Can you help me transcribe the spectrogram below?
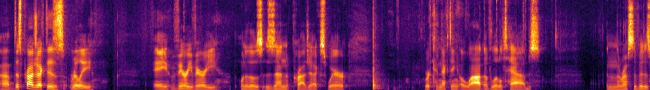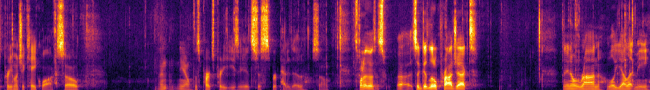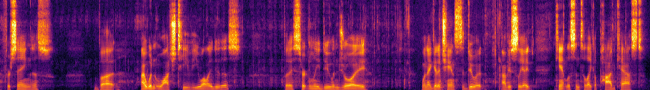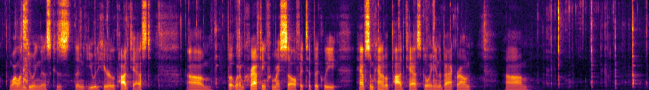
uh, this project is really a very, very one of those Zen projects where we're connecting a lot of little tabs and the rest of it is pretty much a cakewalk. So, and you know, this part's pretty easy. It's just repetitive. So it's one of those, it's, uh, it's a good little project. And I know Ron will yell at me for saying this, but I wouldn't watch TV while I do this, but I certainly do enjoy when I get a chance to do it. Obviously, I can't listen to like a podcast while I'm doing this because then you would hear the podcast. Um, but when I'm crafting for myself, I typically have some kind of a podcast going in the background. Um,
